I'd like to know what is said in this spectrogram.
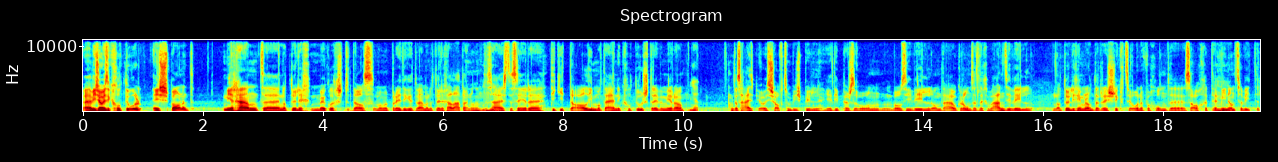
Äh, wie ist unsere Kultur? Ist spannend. Wir haben äh, natürlich möglichst das, was wir predigen, wollen wir natürlich auch leben. Oder? Das mhm. heisst, eine sehr äh, digitale, moderne Kultur streben wir an. Ja. Das heißt, bei uns schafft zum Beispiel jede Person, wo sie will und auch grundsätzlich, wenn sie will Natürlich immer unter Restriktionen von Kunden, Sachen, Termine mhm. und so weiter.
